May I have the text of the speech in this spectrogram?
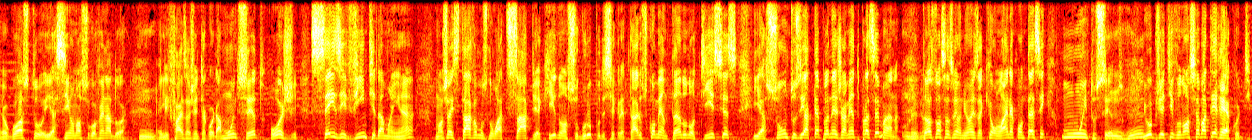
Eu gosto, e assim é o nosso governador. Hum. Ele faz a gente acordar muito cedo. Hoje, 6h20 da manhã, nós já estávamos no WhatsApp aqui, no nosso grupo de secretários, comentando notícias e assuntos e até planejamento para a semana. Legal. Então as nossas reuniões aqui online acontecem muito cedo. Uhum. E o objetivo nosso é bater recorde.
